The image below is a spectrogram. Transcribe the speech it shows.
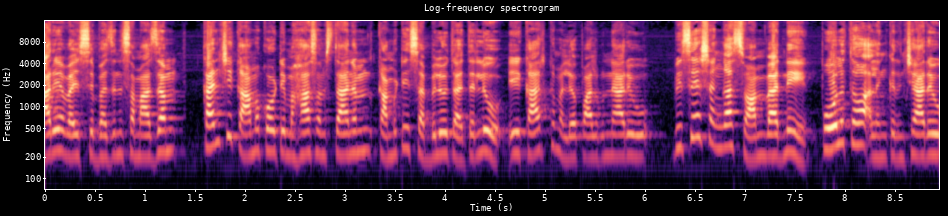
ఆర్య వైశ్య భజన సమాజం కంచి కామకోటి మహాసంస్థానం కమిటీ సభ్యులు తదితరులు ఈ కార్యక్రమంలో పాల్గొన్నారు. విశేషంగా స్వామివారిని పూలతో అలంకరించారు.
